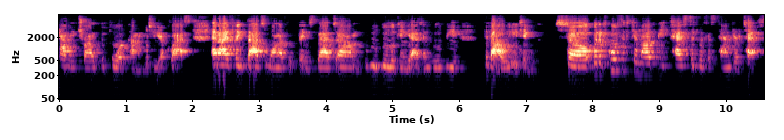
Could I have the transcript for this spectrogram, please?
haven't tried before coming to your class, and I think that's one of the things that um, we'll be looking at and we'll be evaluating. So, but of course, it cannot be tested with a standard test,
